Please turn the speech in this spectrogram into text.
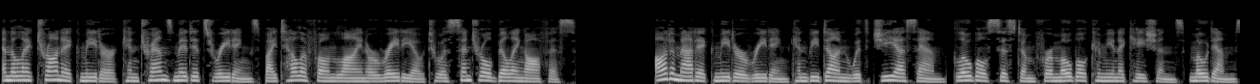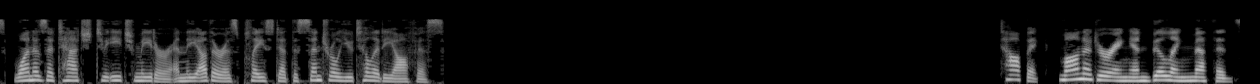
An electronic meter can transmit its readings by telephone line or radio to a central billing office. Automatic meter reading can be done with GSM Global System for Mobile Communications modems. One is attached to each meter and the other is placed at the central utility office. Topic: Monitoring and billing methods.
